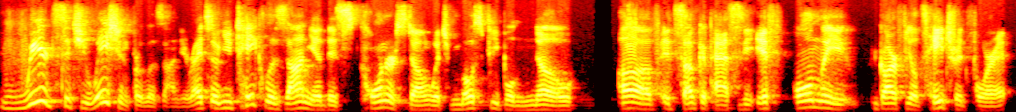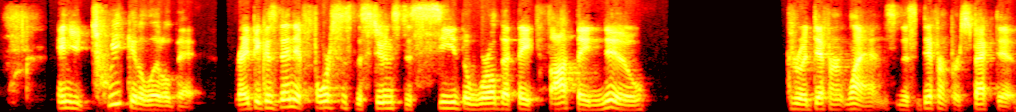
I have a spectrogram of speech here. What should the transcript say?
weird situation for lasagna, right? So you take lasagna, this cornerstone, which most people know of its subcapacity, if only Garfield's hatred for it, and you tweak it a little bit, right? Because then it forces the students to see the world that they thought they knew through a different lens, this different perspective.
